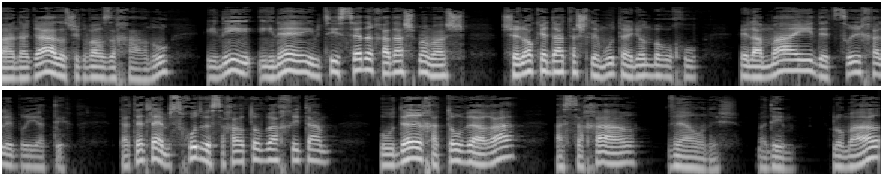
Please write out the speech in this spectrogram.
בהנהגה הזאת שכבר זכרנו, הנה, הנה המציא סדר חדש ממש, שלא כדת השלמות העליון ברוך הוא, אלא מאי דצריכה לבריאתה. לתת להם זכות ושכר טוב באחריתם, והוא דרך הטוב והרע, השכר והעונש. מדהים. כלומר,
